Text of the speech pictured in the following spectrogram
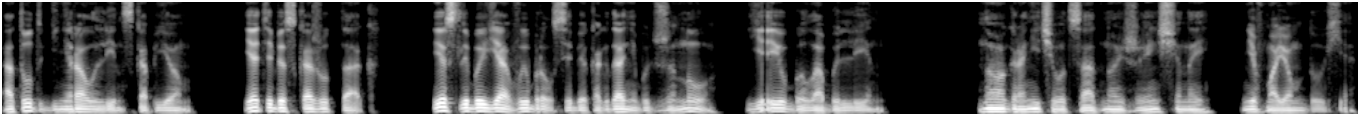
а тут генерал Лин с копьем. Я тебе скажу так. Если бы я выбрал себе когда-нибудь жену, ею была бы Лин. Но ограничиваться одной женщиной не в моем духе,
